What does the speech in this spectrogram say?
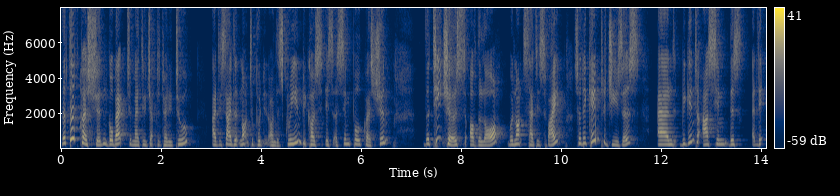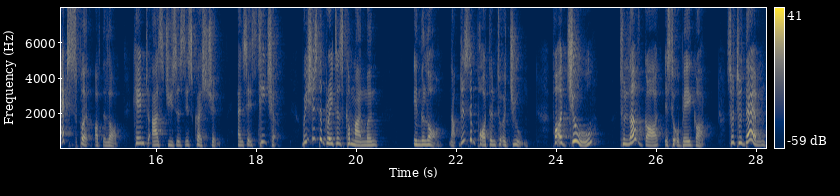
The third question, go back to Matthew chapter 22. I decided not to put it on the screen because it's a simple question the teachers of the law were not satisfied, so they came to Jesus and began to ask him this. The expert of the law came to ask Jesus this question and says, Teacher, which is the greatest commandment in the law? Now, this is important to a Jew. For a Jew, to love God is to obey God. So to them,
